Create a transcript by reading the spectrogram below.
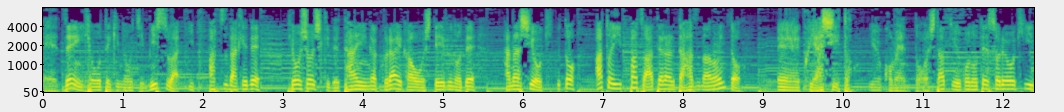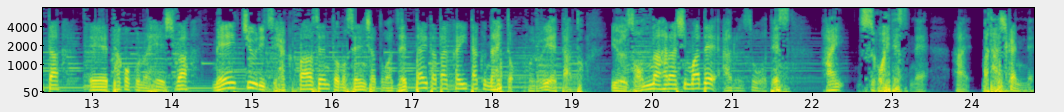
えー、全標的のうちミスは一発だけで、表彰式で隊員が暗い顔をしているので、話を聞くと、あと一発当てられたはずなのにと、えー、悔しいというコメントをしたということで、それを聞いた、えー、他国の兵士は、命中率100%の戦車とは絶対戦いたくないと震えたという、そんな話まであるそうです。はい、すごいですね。はい。まあ確かにね、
